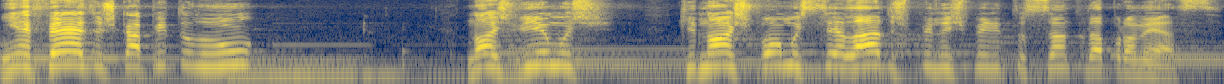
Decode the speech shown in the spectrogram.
Em Efésios capítulo 1, nós vimos que nós fomos selados pelo Espírito Santo da promessa.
